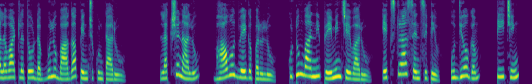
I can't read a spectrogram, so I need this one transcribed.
అలవాట్లతో డబ్బులు బాగా పెంచుకుంటారు. లక్షణాలు భావోద్వేగపరులు కుటుంబాన్ని ప్రేమించేవారు. ఎక్స్ట్రా సెన్సిటివ్ ఉద్యోగం teaching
